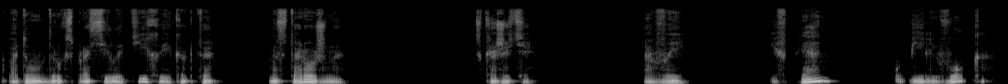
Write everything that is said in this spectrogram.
а потом вдруг спросила тихо и как-то настороженно. — Скажите, а вы и впрямь убили волка?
